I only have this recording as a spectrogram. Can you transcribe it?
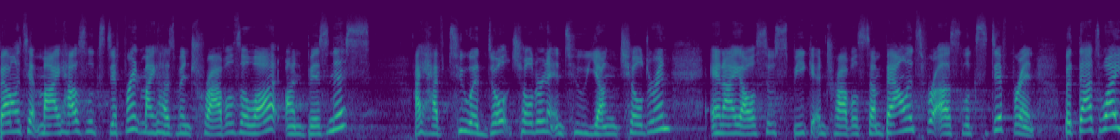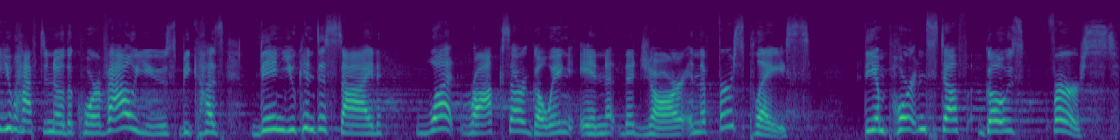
Balance at my house looks different. My husband travels a lot on business. I have two adult children and two young children, and I also speak and travel some. Balance for us looks different, but that's why you have to know the core values because then you can decide what rocks are going in the jar in the first place. The important stuff goes first.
